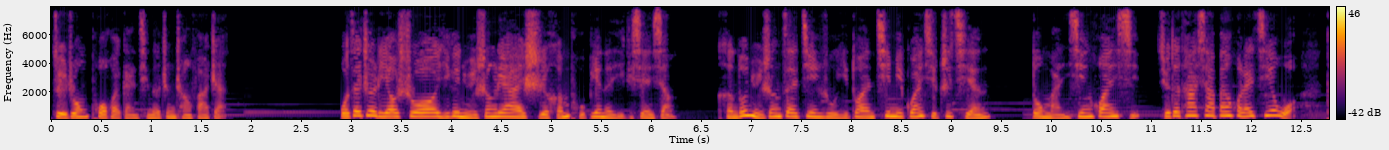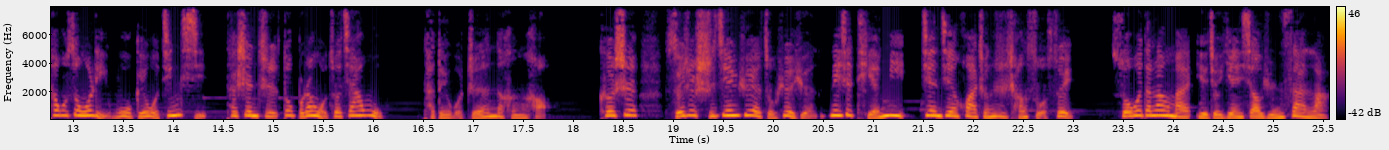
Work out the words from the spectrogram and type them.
最终破坏感情的正常发展。我在这里要说一个女生恋爱时很普遍的一个现象：很多女生在进入一段亲密关系之前，都满心欢喜，觉得他下班会来接我，他会送我礼物，给我惊喜，他甚至都不让我做家务，他对我真的很好。可是随着时间越走越远，那些甜蜜渐渐化成日常琐碎，所谓的浪漫也就烟消云散啦。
